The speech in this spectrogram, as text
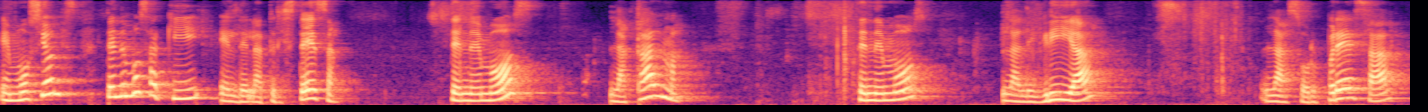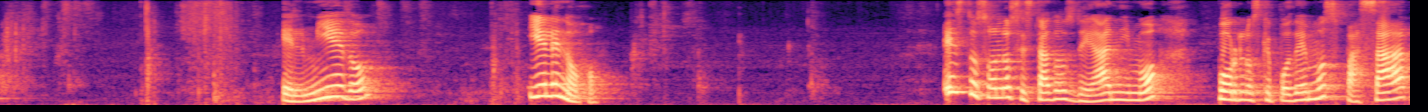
emociones. Tenemos aquí el de la tristeza. Tenemos la calma, tenemos la alegría, la sorpresa, el miedo y el enojo. Estos son los estados de ánimo por los que podemos pasar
